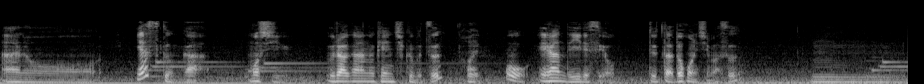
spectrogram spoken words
あのー、やすくんが、もし、裏側の建築物はい。を選んでいいですよって言ったらどこにします？うーん。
